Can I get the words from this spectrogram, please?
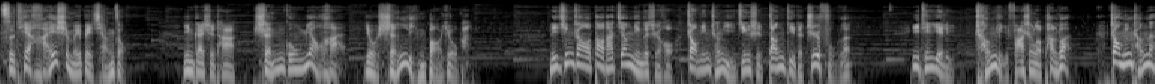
此帖还是没被抢走，应该是他神功妙汉，有神灵保佑吧。”李清照到达江宁的时候，赵明诚已经是当地的知府了。一天夜里，城里发生了叛乱，赵明诚呢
